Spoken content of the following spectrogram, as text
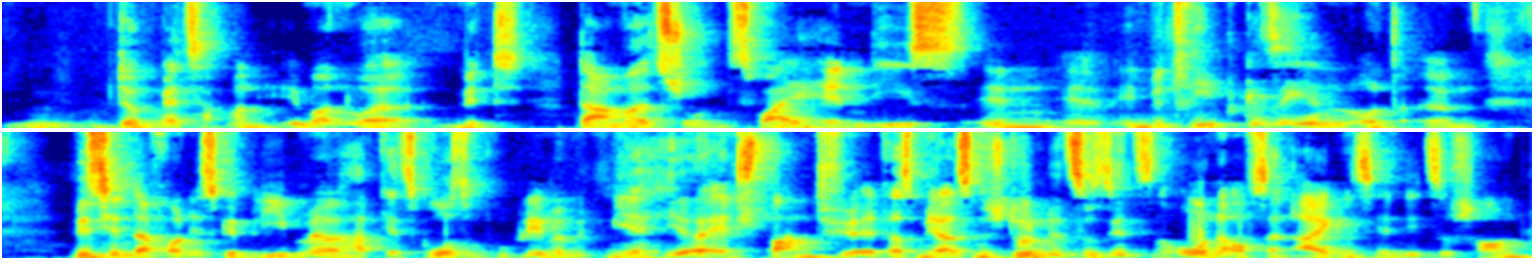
Dirk Metz hat man immer nur mit damals schon zwei Handys in, äh, in Betrieb gesehen und ähm, bisschen davon ist geblieben. Er hat jetzt große Probleme mit mir hier entspannt für etwas mehr als eine Stunde zu sitzen, ohne auf sein eigenes Handy zu schauen.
